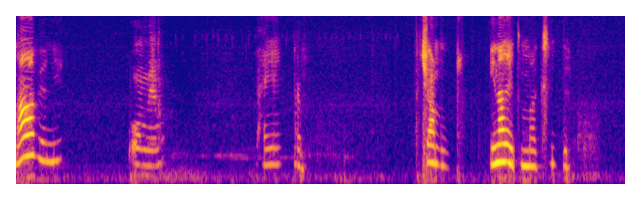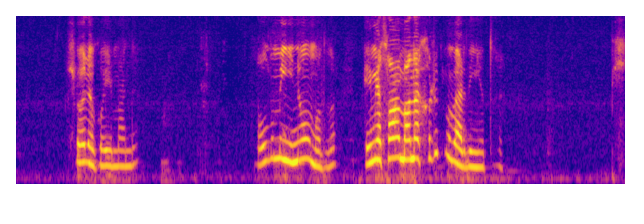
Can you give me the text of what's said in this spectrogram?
Ne yapıyorsun ya? olmuyor. Ben yaparım. Yapacağım. İnan ettim bak şimdi. Şöyle koyayım ben de. Oldu mu yine olmadı da. Benim yatağım bana kırık mı verdin yatağı? Şey.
